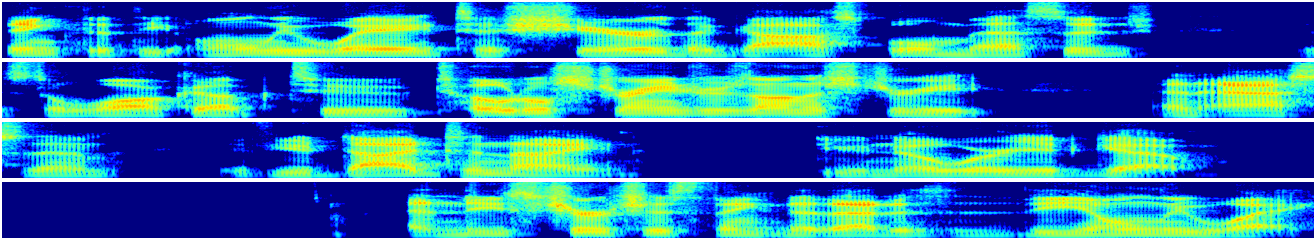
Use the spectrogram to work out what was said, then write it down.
think that the only way to share the gospel message is to walk up to total strangers on the street and ask them, if you died tonight, do you know where you'd go? And these churches think that that is the only way.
